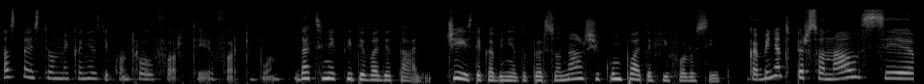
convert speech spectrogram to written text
asta este un mecanism de control foarte, foarte bun. Dați-ne câteva detalii. Ce este cabinetul personal și cum poate fi folosit? Cabinetul personal se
